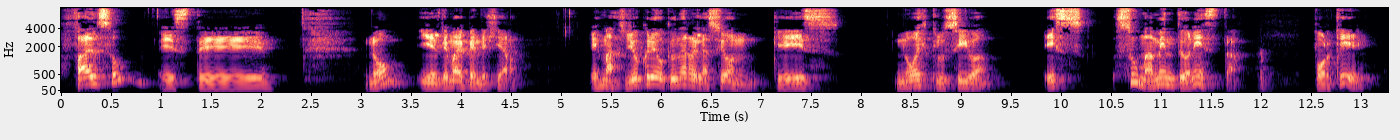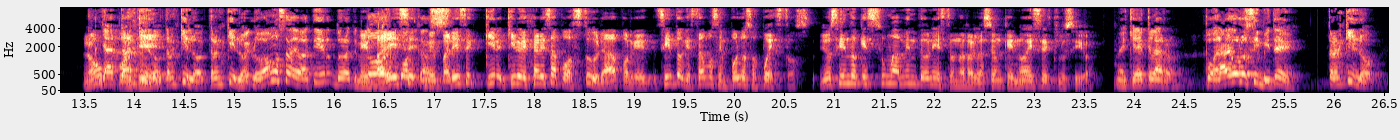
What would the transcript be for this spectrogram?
Falso, este ¿no? Y el tema de pendejear. Es más, yo creo que una relación que es no exclusiva es sumamente honesta. ¿Por qué? ¿No? Ya, tranquilo, tranquilo, tranquilo. Lo vamos a debatir durante me todo parece, el podcast. Me parece, quiero, quiero, dejar esa postura porque siento que estamos en polos opuestos. Yo siento que es sumamente honesta una relación que no es exclusiva. Me queda claro. Por algo los invité tranquilo.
